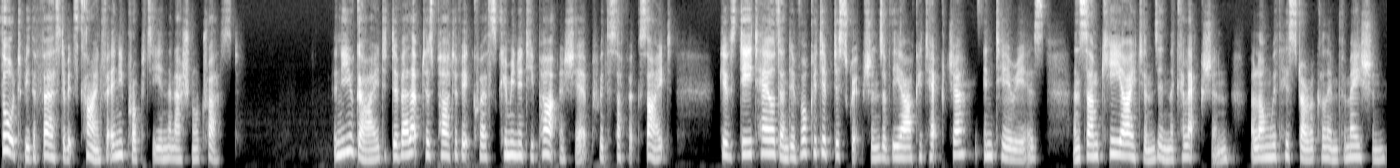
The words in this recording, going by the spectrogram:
thought to be the first of its kind for any property in the National Trust. The new guide, developed as part of Ickworth's community partnership with Suffolk Sight, gives detailed and evocative descriptions of the architecture, interiors, and some key items in the collection, along with historical information.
